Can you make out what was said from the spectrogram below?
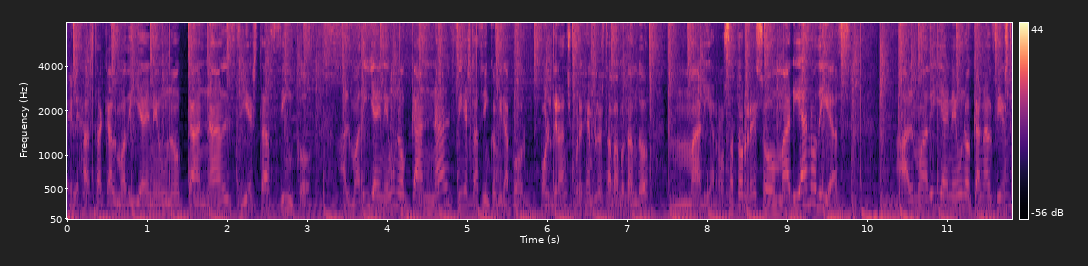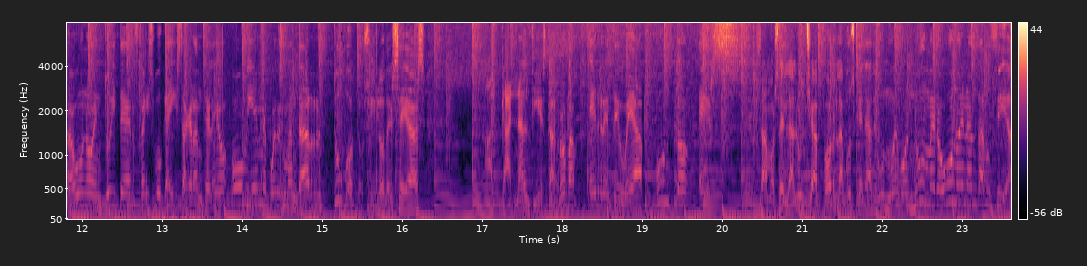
el hashtag Almohadilla N1 Canal Fiesta 5. Almohadilla N1 Canal Fiesta 5. Mira, por Paul Grange, por ejemplo, estaba votando María Rosa Torres o Mariano Díaz. Almohadilla N1 Canal Fiesta 1 en Twitter, Facebook e Instagram te leo o bien me puedes mandar tu voto si lo deseas a canalfiesta.rtva.es. Estamos en la lucha por la búsqueda de un nuevo número uno en Andalucía.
